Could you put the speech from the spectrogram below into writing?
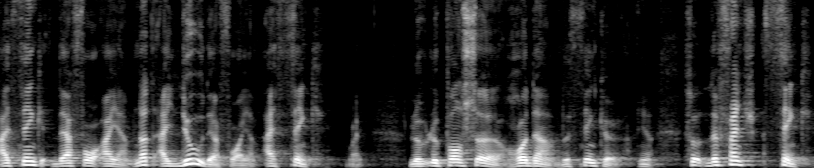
I think, therefore I am. Not I do, therefore I am. I think? Le, le penseur, Rodin, the thinker. So the French think.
